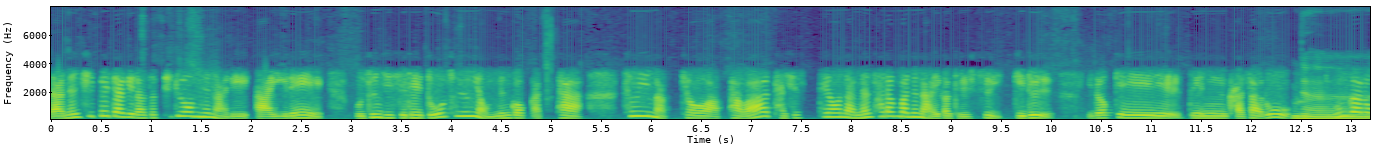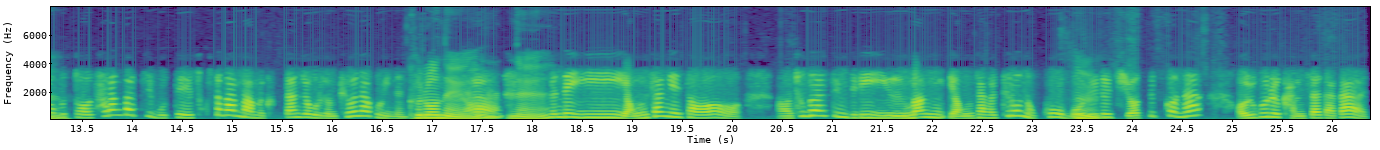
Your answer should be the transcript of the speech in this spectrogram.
나는 실패작이라서 필요 없는 아이, 아이래 무슨 짓을 해도 소용이 없는 것 같아 숨이 막혀 아파와 다시 태어나면 사랑받는 아이가 될 수 있기를 이렇게 된 가사로 네. 누군가로부터 사랑받지 못해 속상한 마음을 극단적으로 좀 표현하고 있는 그러네요. 네. 그런데 이 영상에서 어, 초등학생들이 이 음악 영상을 틀어놓고 머리를 음. 쥐어 뜯거나 얼굴을 감싸다가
